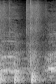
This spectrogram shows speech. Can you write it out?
Woo!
